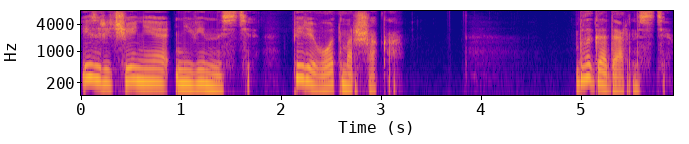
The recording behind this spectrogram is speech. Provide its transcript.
Изречение невинности. Перевод Маршака. Благодарности.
